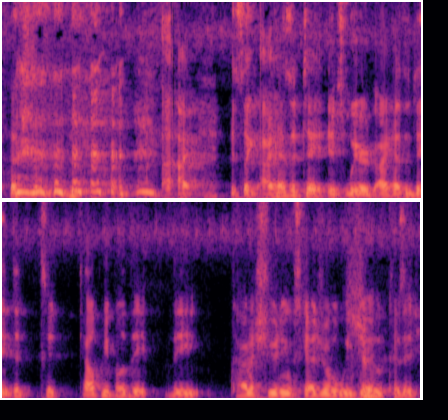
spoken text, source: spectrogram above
I, I it's like I hesitate. It's weird. I hesitate to, to tell people the the kind of shooting schedule we do because it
